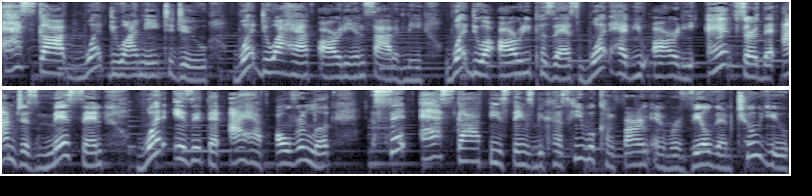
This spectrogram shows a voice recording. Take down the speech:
Ask God, what do I need to do? What do I have already inside of me? What do I already possess? What have you already answered that I'm just missing? What is it that I have overlooked? Sit, ask God these things because He will confirm and reveal them to you.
